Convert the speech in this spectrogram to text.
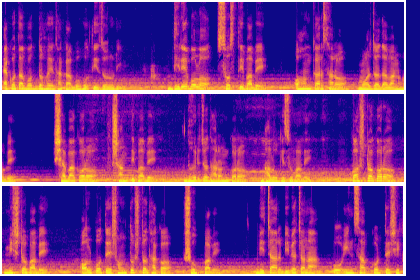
একতাবদ্ধ হয়ে থাকা বহুতই জরুরি। ধীরে বলো, স্বস্তি পাবে, অহংকার ছাড়ো, মর্যাদাবান হবে। সেবা করো, শান্তি পাবে, ধৈর্য ধারণ করো, ভালো কিছু পাবে। কষ্ট করো মিষ্ট পাবে, অল্পতে সন্তুষ্ট থাক, সুখ পাবে। বিচার, বিবেচনা ও ইনসাফ করতে শিখ,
